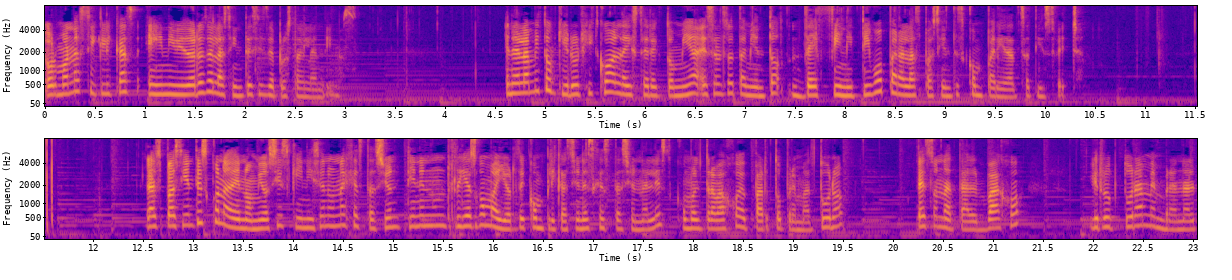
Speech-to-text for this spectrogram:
hormonas cíclicas e inhibidores de la síntesis de prostaglandinas. En el ámbito quirúrgico, la histerectomía es el tratamiento definitivo para las pacientes con paridad satisfecha. Las pacientes con adenomiosis que inician una gestación tienen un riesgo mayor de complicaciones gestacionales como el trabajo de parto prematuro, peso natal bajo y ruptura membranal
